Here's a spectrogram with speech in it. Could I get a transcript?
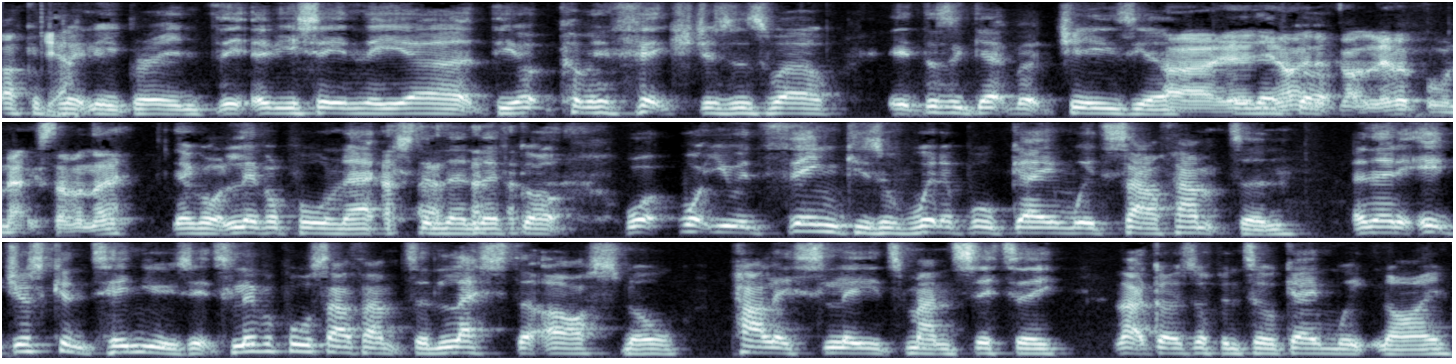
I completely agree. And the, have you seen the uh, the upcoming fixtures as well? It doesn't get much easier. Uh, yeah, they've, United got, have got Liverpool next, haven't they? They've got Liverpool next, and then they've got what what you would think is a winnable game with Southampton, and then it just continues. It's Liverpool, Southampton, Leicester, Arsenal, Palace, Leeds, Man City. That goes up until game week nine.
